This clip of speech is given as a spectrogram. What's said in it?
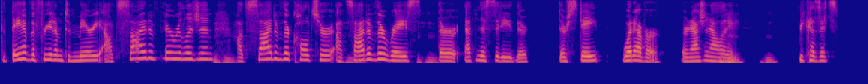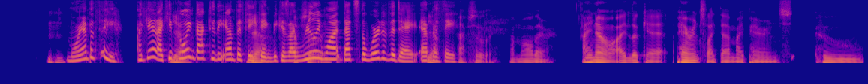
that they have the freedom to marry outside of their religion, Mhm. outside of their culture, outside of their race, their ethnicity, their their state, whatever, their nationality, because it's Mhm. more empathy. Again, I keep Yeah. going back to the empathy Yeah, thing because I really want that's the word of the day, Yeah, empathy. absolutely. I'm all there. I know. I look at parents like that, my parents, who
